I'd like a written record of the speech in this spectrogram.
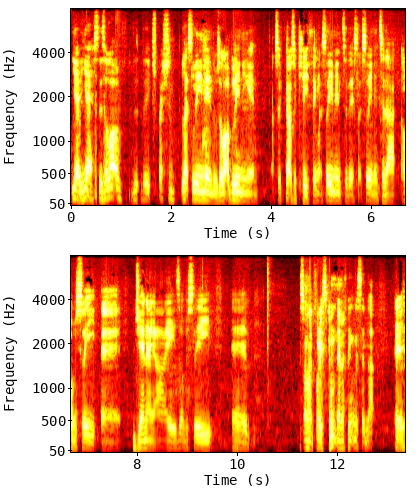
Yeah, yes. There's a lot of the, the expression. Let's lean in. There was a lot of leaning in. That's a, that was a key thing. Let's lean into this. Let's lean into that. Obviously, uh, Gen AI is obviously. Uh, I sound like Forrest Gump then. I think when I said that. Uh,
